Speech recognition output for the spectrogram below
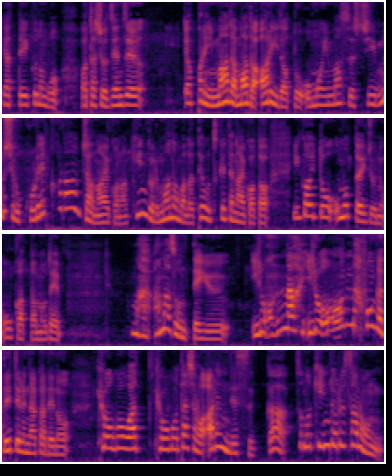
やっていくのも私は全然やっぱりまだまだありだと思いますし、むしろこれからじゃないかな。Kindle まだまだ手をつけてない方、意外と思った以上に多かったので、まあ Amazon っていういろんな、いろんな本が出てる中での競合は、競合他社はあるんですが、その Kindle サロン、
